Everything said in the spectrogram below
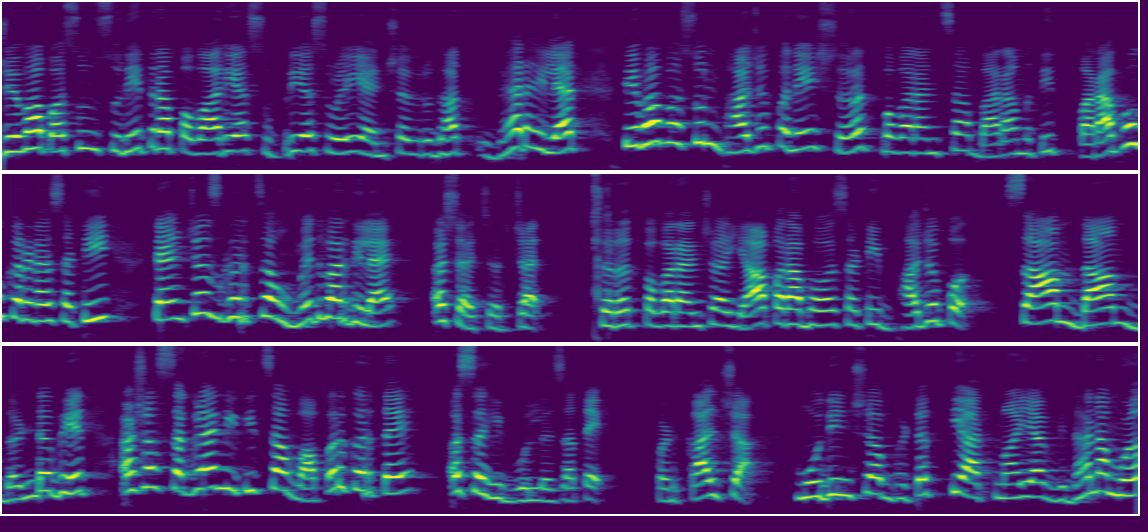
जेव्हापासून सुनेत्रा पवार या सुप्रिया सुळे यांच्या विरोधात उभ्या राहिल्यात तेव्हापासून भाजपने शरद पवारांचा बारामतीत पराभव करण्यासाठी त्यांच्याच घरचा उमेदवार दिलाय अशा चर्चा शरद पवारांच्या या पराभवासाठी भाजप साम दाम दंडभेद अशा सगळ्या नीतीचा वापर करते असंही बोललं जाते. पण कालच्या मोदींच्या भटकती आत्मा या विधानामुळे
